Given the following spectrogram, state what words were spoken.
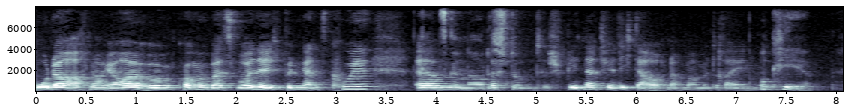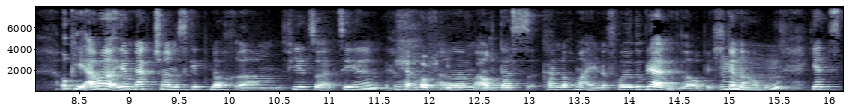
oder ach naja, äh, komme was wolle, ich bin ganz cool. Ganz ähm, genau, das, das stimmt. spielt natürlich da auch nochmal mit rein. Ne? Okay. Okay, aber ihr merkt schon, es gibt noch ähm, viel zu erzählen. Ja, auf jeden ähm, Fall. Auch das kann noch mal eine Folge werden, glaube ich. Genau. Mhm. Genau. Jetzt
